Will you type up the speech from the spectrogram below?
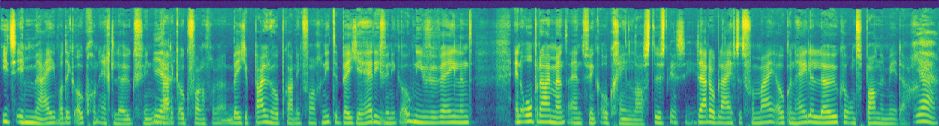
iets in mij wat ik ook gewoon echt leuk vind. Ja. Waar ik ook van, van een beetje puinhoop kan ik van genieten. Een beetje herrie vind ik ook niet vervelend. En opruimen aan het eind vind ik ook geen last. Dus Precies. daardoor blijft het voor mij ook een hele leuke, ontspannen middag. Ja,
